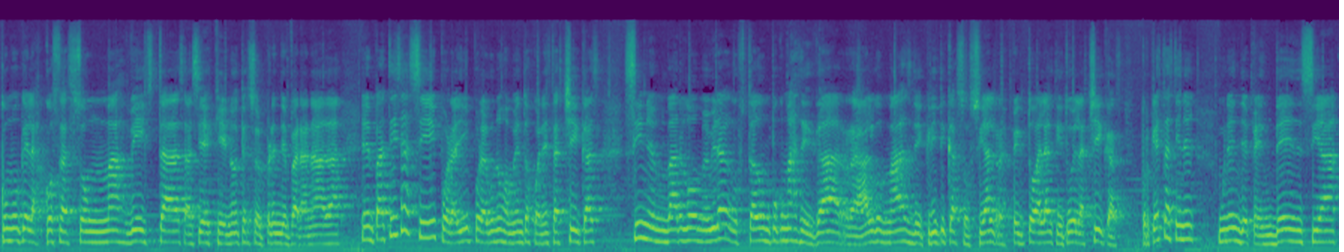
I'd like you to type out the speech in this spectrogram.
como que las cosas son más vistas, así es que no te sorprende para nada. Empatiza sí, por ahí, por algunos momentos con estas chicas, sin embargo me hubiera gustado un poco más de garra, algo más de crítica social respecto a la actitud de las chicas, porque estas tienen una independencia,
